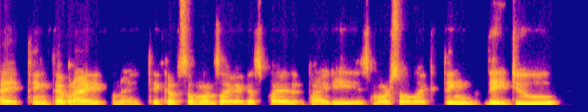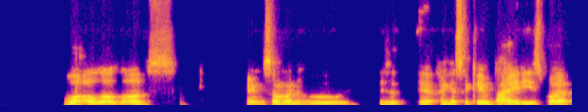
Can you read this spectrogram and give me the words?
I think that when I when I think of someone's like I guess pi- piety is more so like thing they do what Allah loves, and someone who is I guess like impiety is what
